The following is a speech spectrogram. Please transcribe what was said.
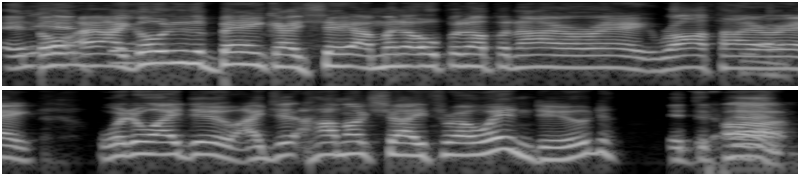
And, So and I, I go to the bank. I say I'm going to open up an IRA, Roth IRA. What do I do? I just how much should I throw in, dude? it depends. Uh,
